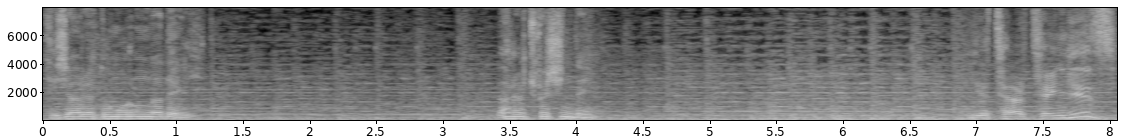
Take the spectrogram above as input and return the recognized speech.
Ticaret umurumda değil. Ben üç peşindeyim. Yeter Tengiz.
